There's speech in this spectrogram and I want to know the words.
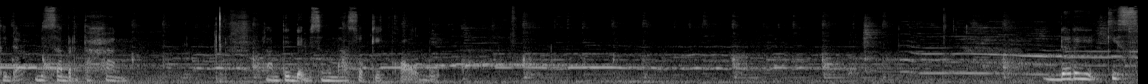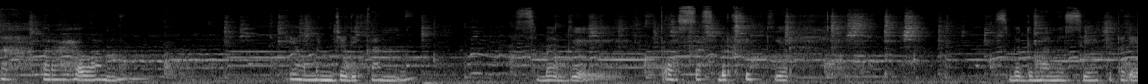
Tidak bisa bertahan, yang tidak bisa memasuki kolbu. Dari kisah para hewan yang menjadikan sebagai proses berpikir sebagai manusia kita di,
